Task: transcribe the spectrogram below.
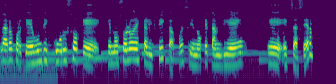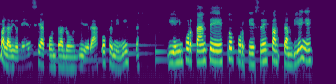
Claro, porque es un discurso que, no solo descalifica, pues, sino que también eh, exacerba la violencia contra los liderazgos feministas. Y es importante esto porque eso es, también es,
